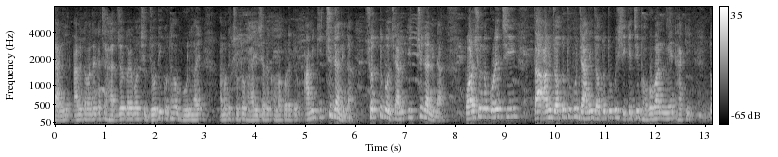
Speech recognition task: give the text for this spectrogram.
জানি, আমি তোমাদের কাছে হাত জোর করে বলছি, যদি কোথাও ভুল হয়, আমাকে ছোট ভাই হিসাবে ক্ষমা করে দিও। আমি কিচ্ছু জানি না, সত্যি বলছি, আমি কিচ্ছু জানি না। পড়াশুনো করেছি, তা আমি যতটুকু জানি, যতটুকু শিখেছি, ভগবান নিয়ে থাকি। তো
